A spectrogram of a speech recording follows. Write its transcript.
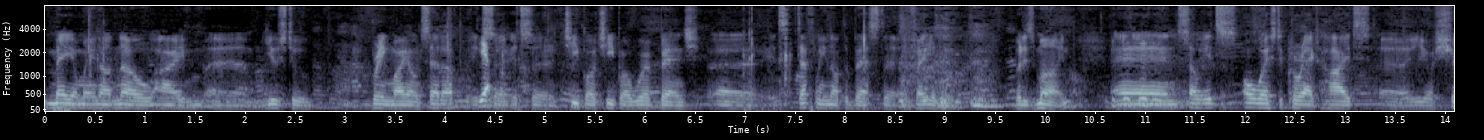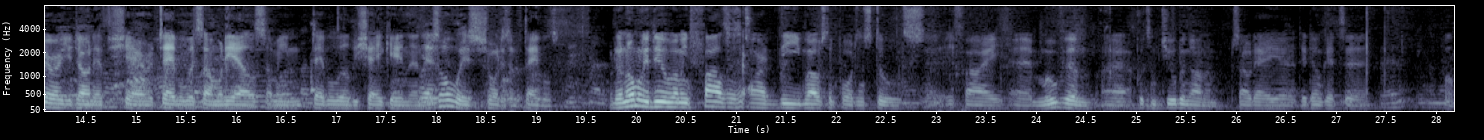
may or may not know, I'm uh, used to bring my own setup. It's, a, it's a cheapo, cheapo workbench. Uh, it's definitely not the best uh, available, but it's mine. And so it's always the correct height. Uh, you're sure you don't have to share a table with somebody else. I mean, table will be shaken, and there's always shortage of tables. What I normally do, I mean, files are the most important tools. Uh, if I uh, move them, uh, I put some tubing on them so they uh, they don't get. Uh, well,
